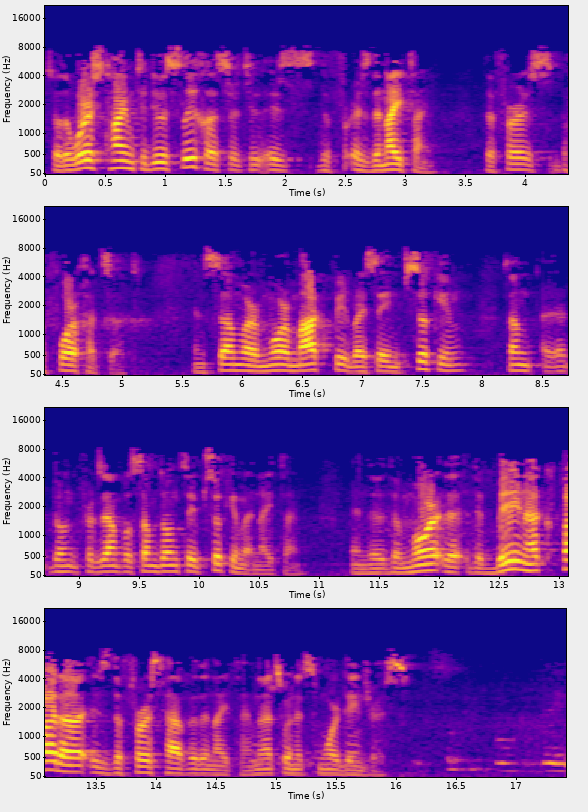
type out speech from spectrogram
So the worst time to do slichas is the, is the nighttime, the first, before chatzot. And some are more makpid by saying psukim, some uh, don't, for example, some don't say psukim at nighttime. And the, the more, the, the bein hakpada is the first half of the nighttime. That's when it's more dangerous. Some people, they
